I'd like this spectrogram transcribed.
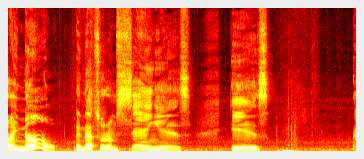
I know, and that's what I'm saying is, is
